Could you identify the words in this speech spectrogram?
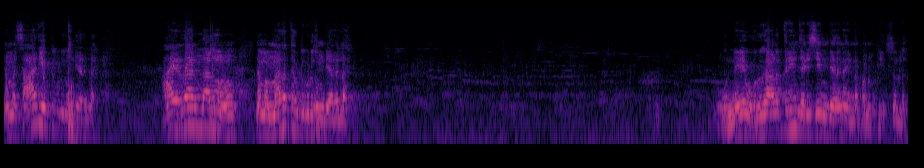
நம்ம சாதியை விட்டு கொடுக்க முடியாதுல்ல. ஆயிரம் தான் இருந்தாலும் நம்ம மதத்தை விட்டு கொடுக்க முடியாதுல்ல உன்னே ஒரு காலத்திலையும் சரி செய்ய முடியாதுன்னா என்ன பண்ண முடியும்? சொல்லு.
